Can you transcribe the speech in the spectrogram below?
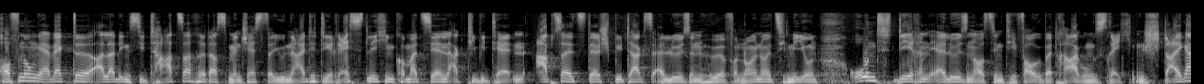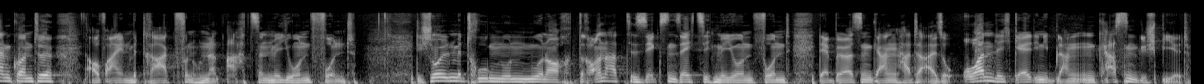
Hoffnung erweckte allerdings die Tatsache, dass Manchester United die restlichen kommerziellen Aktivitäten abseits der Spieltagserlöse in Höhe von 99 Millionen und deren Erlösen aus den TV-Übertragungsrechten steigern konnte auf einen Betrag von 118 Millionen Pfund. Die Schulden betrugen nun nur noch 366 Millionen Pfund. Der Börsengang hatte also ordentlich Geld in die blanken Kassen gespielt.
